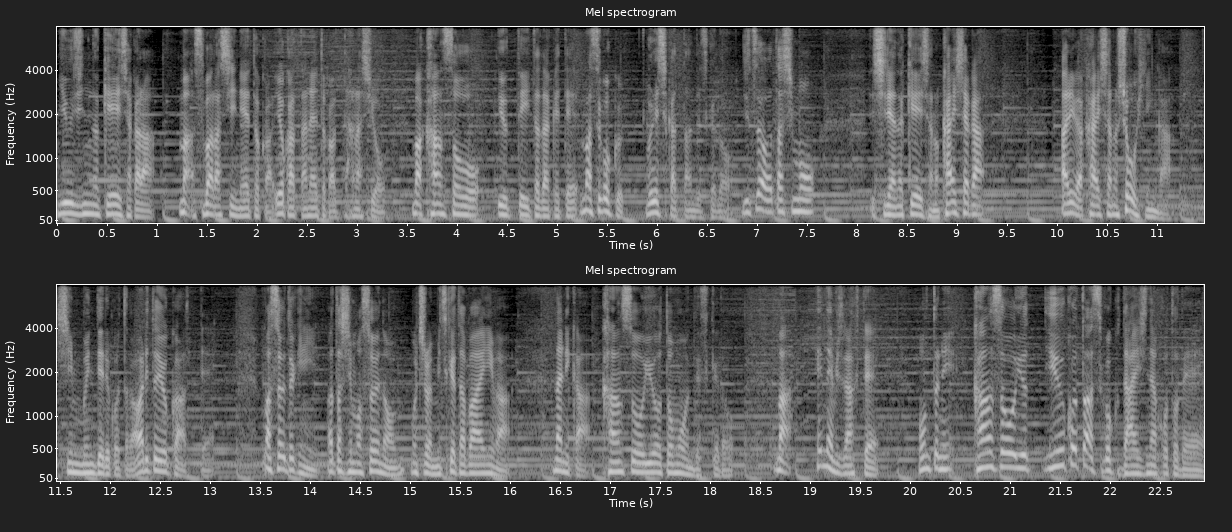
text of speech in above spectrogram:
友人の経営者から「まあ素晴らしいね」とか「良かったね」とかって話を、まあ、感想を言っていただけて、まあ、すごく嬉しかったんですけど実は私も知り合いの経営者の会社があるいは会社の商品が新聞に出ることが割とよくあって、まあ、そういう時に私もそういうのをもちろん見つけた場合には何か感想を言おうと思うんですけどまあ変な意味じゃなくて本当に感想を言うことはすごく大事なことで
